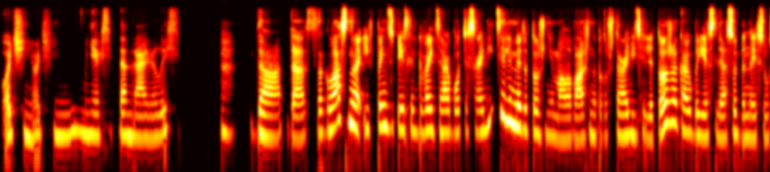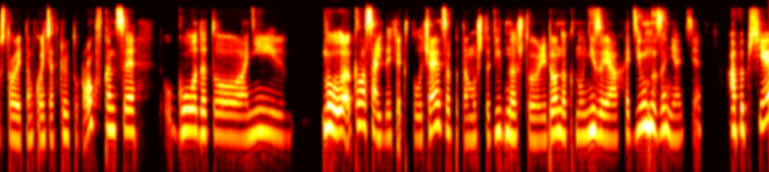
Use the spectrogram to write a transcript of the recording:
очень-очень мне всегда нравилось. Да, да, согласна. И, в принципе, если говорить о работе с родителями, это тоже немаловажно, потому что родители тоже, как бы, если, особенно если устроить там какой-нибудь открытый урок в конце года, то они ну, э, колоссальный эффект получается, потому что видно, что ребенок, ну, не зря ходил на занятия. А вообще,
